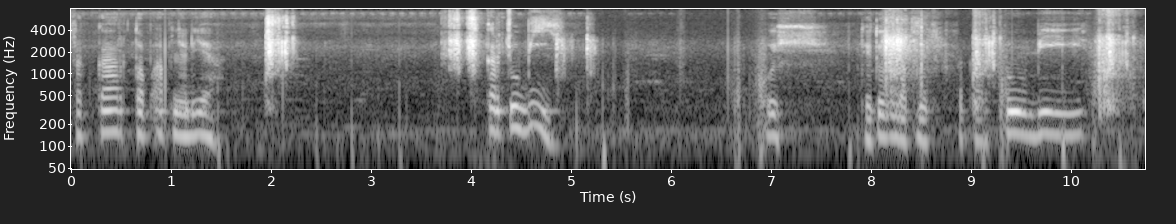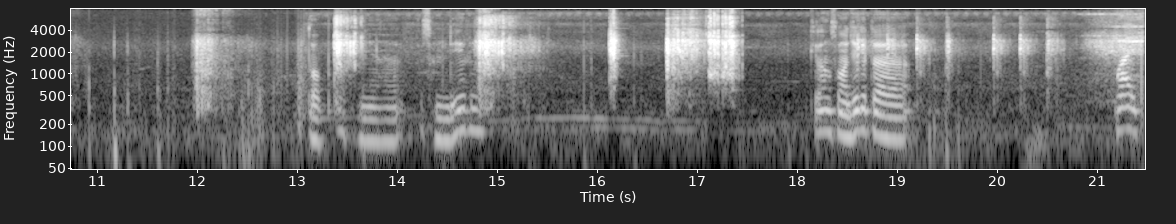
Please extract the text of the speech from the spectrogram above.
sekar top upnya dia. Sekar cubi wih dia tuh sudah punya sekar cubi top sendiri. Oke langsung aja kita fight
